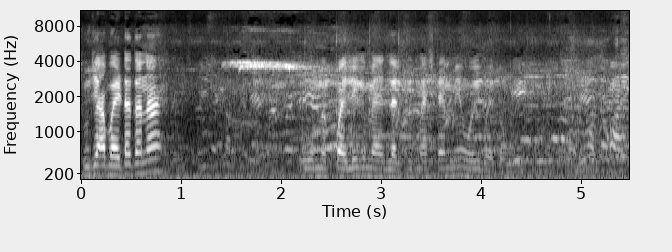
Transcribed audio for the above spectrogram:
तू जहाँ बैठा था ना? वो मैं पहले के मैच लड़की मैच टाइम में वही बैठा हूँ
